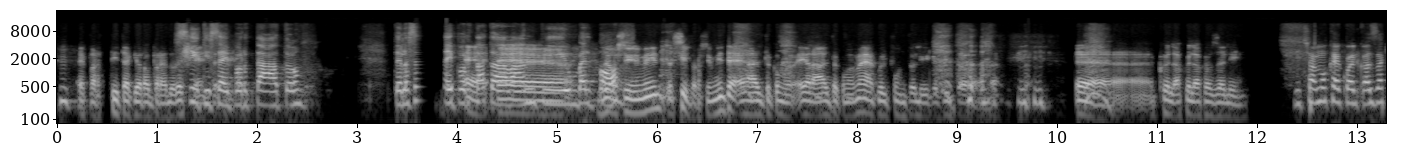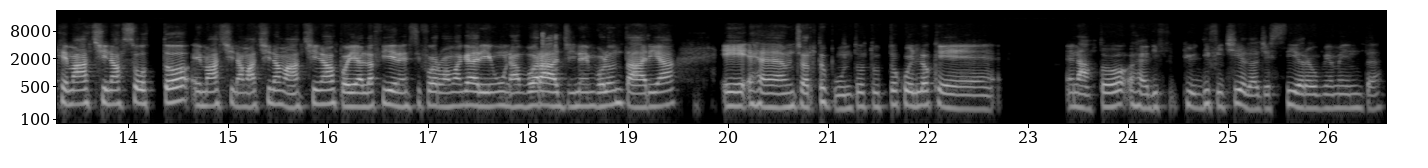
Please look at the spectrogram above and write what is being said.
è partita che ero preadolescente. Sì, ti sei portato te la sei portata eh, avanti eh, un bel po'. Probabilmente, sì, probabilmente alto come, era alto come me a quel punto lì, capito? eh, quella, quella cosa lì. Diciamo che è qualcosa che macina sotto e macina, macina, macina, poi alla fine si forma magari una voragine involontaria e eh, a un certo punto tutto quello che è nato è dif- più difficile da gestire ovviamente.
